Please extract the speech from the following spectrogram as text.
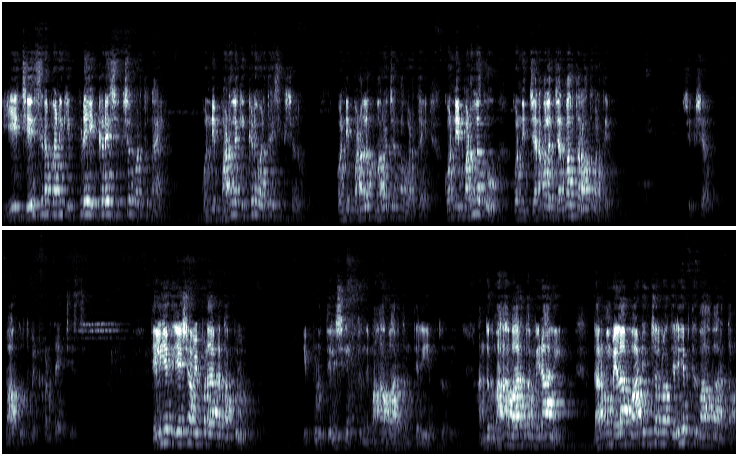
ఈ చేసిన పనికి ఇప్పుడే ఇక్కడే శిక్షలు పడుతున్నాయి. కొన్ని పనులకు ఇక్కడే పడతాయి శిక్షలు. కొన్ని పనులకు మరో జన్మ పడతాయి. కొన్ని పనులకు కొన్ని జన్మల జన్మల తర్వాత పడతాయి శిక్షలు. బాగా గుర్తుపెట్టుకోండి దయచేసి. తెలియక చేశాం ఇప్పటిదాకా తప్పులు. ఇప్పుడు తెలిసి చెప్తుంది మహాభారతం తెలియజెప్తుంది. అందుకు మహాభారతం వినాలి. ధర్మం ఎలా పాటించాలో తెలియజెప్తుంది మహాభారతం.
